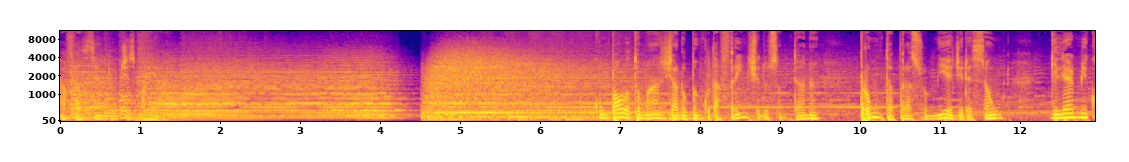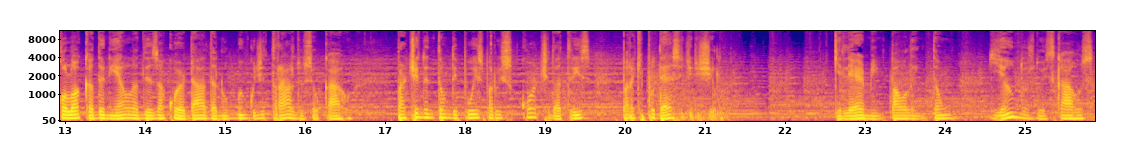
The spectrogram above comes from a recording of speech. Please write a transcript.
a fazendo desmaiar. Com Paula Tomás já no banco da frente do Santana, pronta para assumir a direção, Guilherme coloca Daniela desacordada no banco de trás do seu carro, partindo então depois para o escorte da atriz para que pudesse dirigi-lo. Guilherme e Paula então, guiando os dois carros,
